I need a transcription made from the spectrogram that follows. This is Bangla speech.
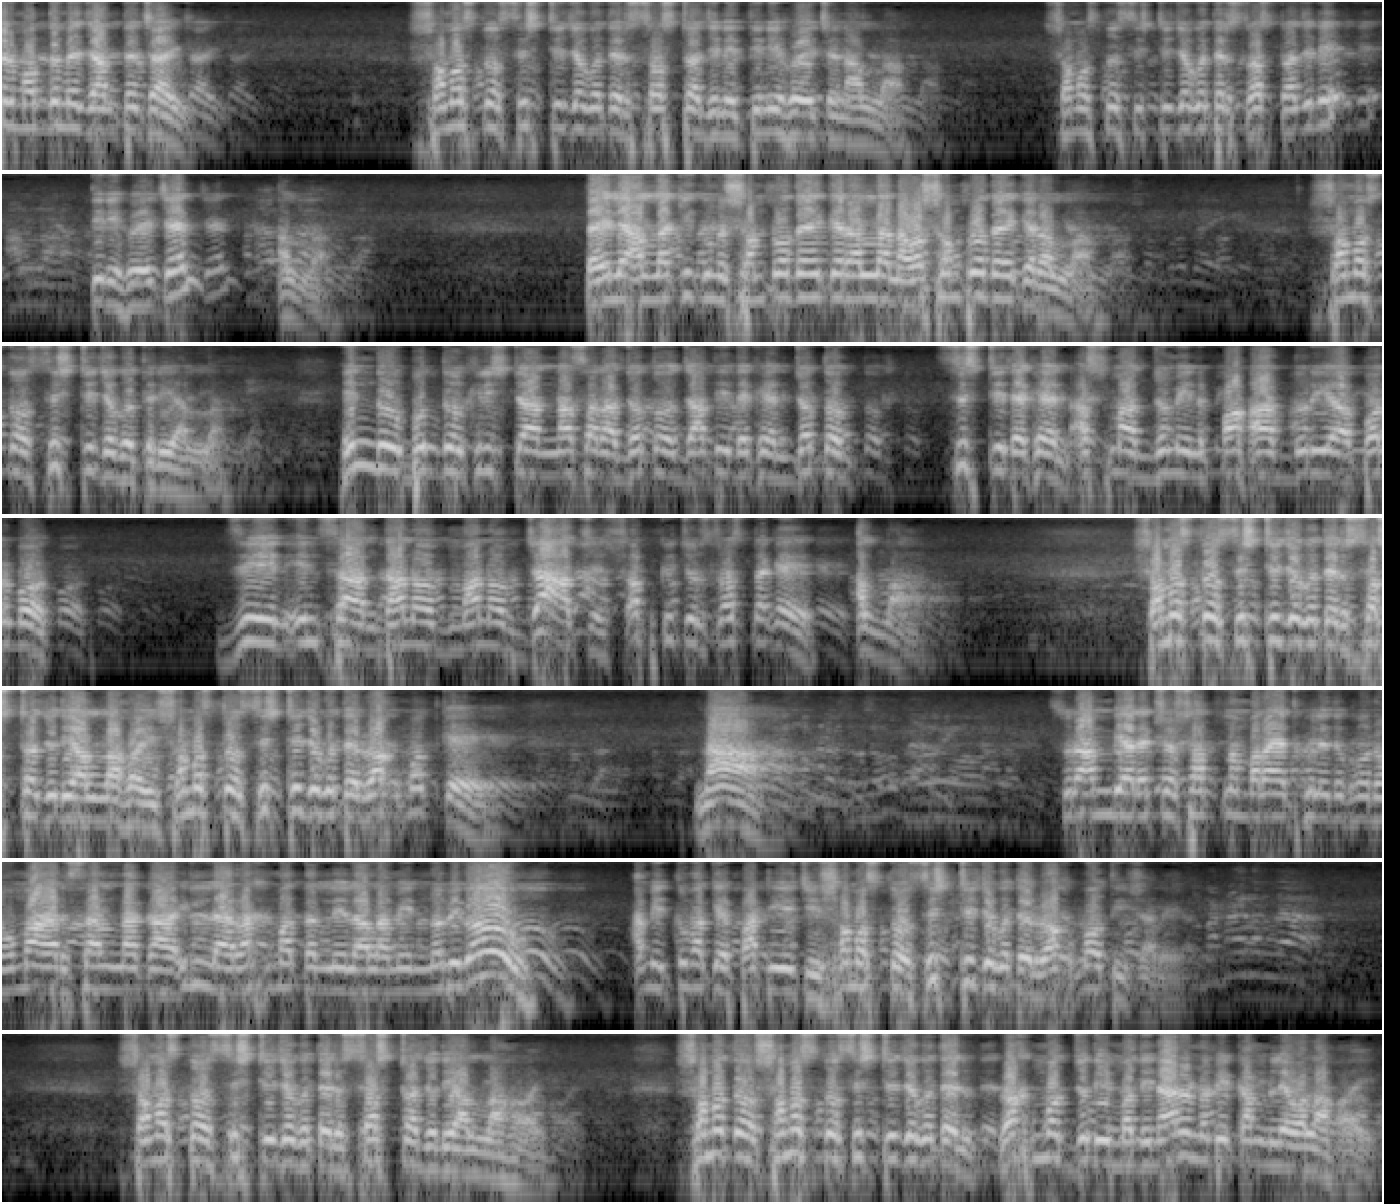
এর মাধ্যমে জানতে চাই। সমস্ত সৃষ্টি জগতের স্রষ্টা যিনি, তিনি হয়েছেন আল্লাহ। সমস্ত সৃষ্টি জগতের স্রষ্টা যিনি, তিনি হয়েছেন আল্লাহ। তাইলে আল্লাহ কি কোন সম্প্রদায়কের আল্লাহ না অসম্প্রদায়কের আল্লাহ? সমস্ত সৃষ্টি জগতেরই আল্লাহ। হিন্দু, বুদ্ধ, খ্রিস্টান, নাসারা, যত জাতি দেখেন, যত সৃষ্টি দেখেন, আসমান, জমিন, পাহাড়, দরিয়া, পর্বত জিন, ইনসান, দানব, মানব, যা আছে, সবকিছুর স্রষ্টাকে আল্লাহ। সমস্ত সৃষ্টি জগতের স্রষ্টা যদি আল্লাহ হয়, সমস্ত সৃষ্টি জগতের না। সূরা আম্বিয়ার 107 নম্বর আয়াত খুলে দেখুন ওমার সালনাকা ইল্লা রাহমাতাল আলামিন। নবী গো, আমি তোমাকে পাঠিয়েছি সমস্ত সৃষ্টি জগতের রহমত হিসাবে। সমস্ত সৃষ্টি জগতের স্রষ্টা যদি আল্লাহ হয় সমত সমস্ত সৃষ্টি জগতের রহমত যদি মদিনার নবী কামলেওয়ালা হয়।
